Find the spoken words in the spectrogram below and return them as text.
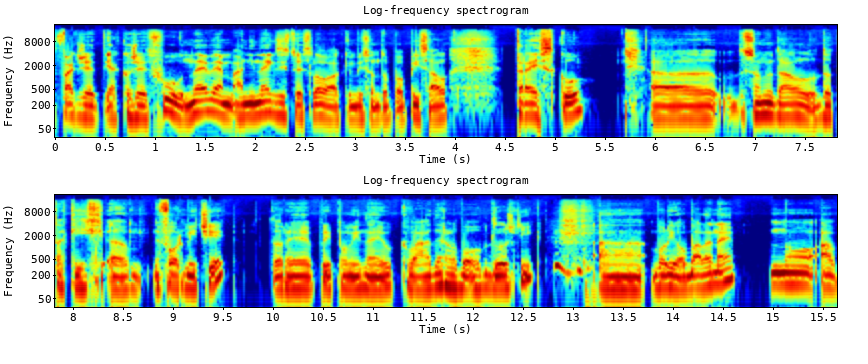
fakt, že akože, fú, neviem, ani neexistuje slovo, akým by som to popísal, tresku. Uh, som ju dal do takých um, formičiek, ktoré pripomínajú kváder alebo obdĺžnik a boli obalené. No a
